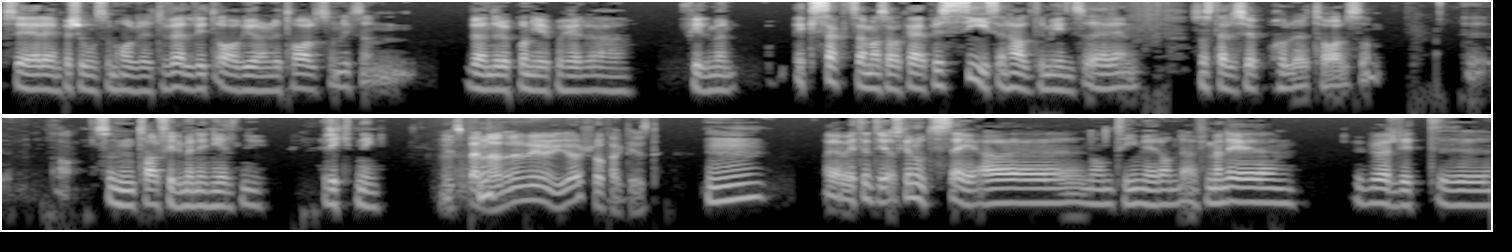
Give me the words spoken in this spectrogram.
så är det en person som håller ett väldigt avgörande tal som liksom vänder upp och ner på hela filmen. Exakt samma sak här. Precis en halvtimme in så är det en som ställer sig upp och håller ett tal som, eh, ja, som tar filmen i en helt ny riktning. Det är spännande när du gör så faktiskt. Mm. Jag vet inte, jag ska nog inte säga eh, någonting mer om den, men det är är väldigt... Eh,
